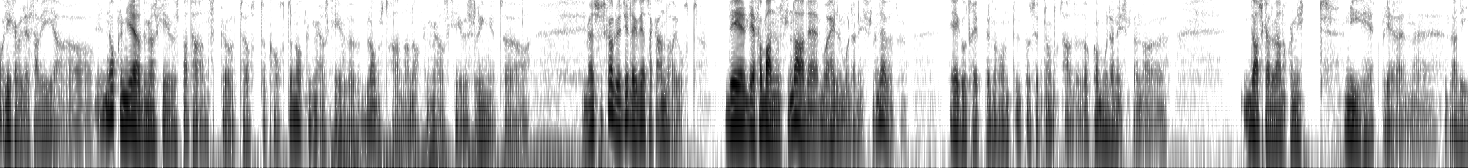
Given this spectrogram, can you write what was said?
og likevel lese videre. Og noen gjør det med å skrive spartansk og tørt og kort, og noen med å skrive blomstrende, og noen med å skrive slyngete. Men så skal du i tillegg vite hva andre har gjort. Det, det er forbannelsen, da. Det er hele modernismen, det, vet du. Egotrippen rundt ut på 1700-tallet. Da kom modernismen, og da skal det være noe nytt. Nyhet blir en, en verdi.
